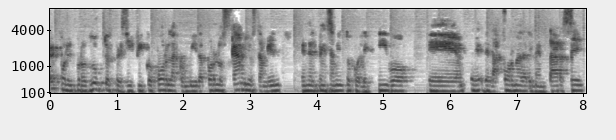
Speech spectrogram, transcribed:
eh, por el producto específico, por la comida, por los cambios también en el pensamiento colectivo, eh, de la forma de alimentarse.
